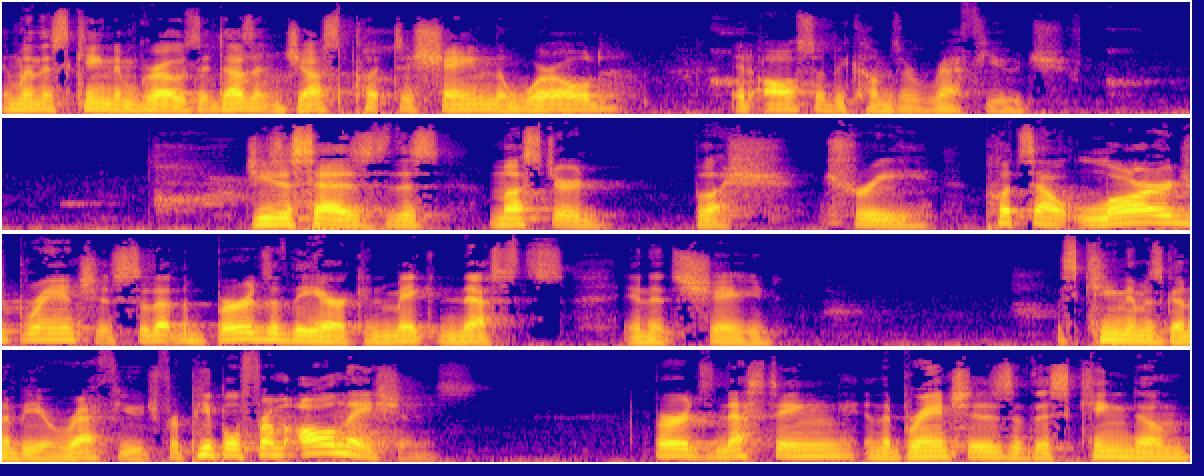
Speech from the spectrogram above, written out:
And when this kingdom grows, it doesn't just put to shame the world, it also becomes a refuge. Jesus says this mustard bush tree puts out large branches so that the birds of the air can make nests in its shade. This kingdom is going to be a refuge for people from all nations. Birds nesting in the branches of this kingdom.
